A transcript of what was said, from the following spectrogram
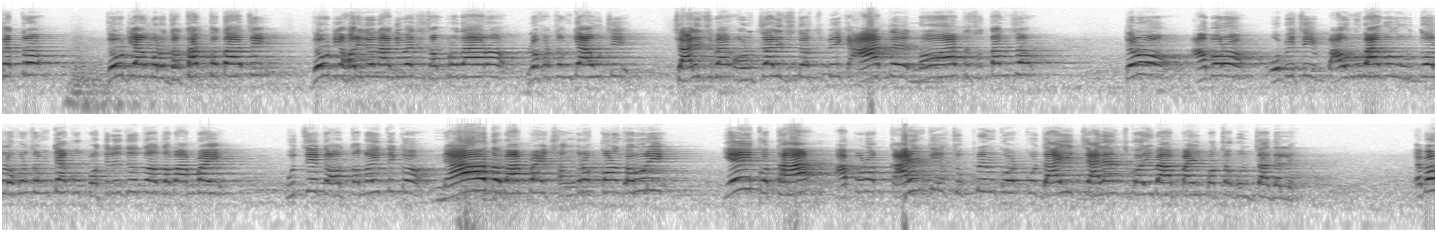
କ୍ଷେତ୍ର ଯେଉଁଠି ଆମର ଯଥାର୍ଥତା ଅଛି ଯେଉଁଠି ହରିଜନ ଆଦିବାସୀ ସମ୍ପ୍ରଦାୟର ଲୋକ ସଂଖ୍ୟା ହେଉଛି ଚାଳିଶ ବା ଅଣଚାଳିଶ ଦଶମିକ ଆଠ ନଅ ଆଠ ଶତାଂଶ ତେଣୁ ଆମର ଓ ବି ସି ବାଉନ ଭାଗରୁ ଉର୍ଦ୍ଧ୍ୱ ଲୋକ ସଂଖ୍ୟାକୁ ପ୍ରତିନିଧିତ୍ୱ ଦେବା ପାଇଁ ଉଚିତ ଅର୍ଥନୈତିକ ନ୍ୟାୟ ଦେବା ପାଇଁ ସଂରକ୍ଷଣ ଜରୁରୀ ଏଇ କଥା ଆପଣ କାହିଁକି ସୁପ୍ରିମକୋର୍ଟକୁ ଯାଇ ଚ୍ୟାଲେଞ୍ଜ କରିବା ପାଇଁ ପଛଘୁଞ୍ଚା ଦେଲେ ଏବଂ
